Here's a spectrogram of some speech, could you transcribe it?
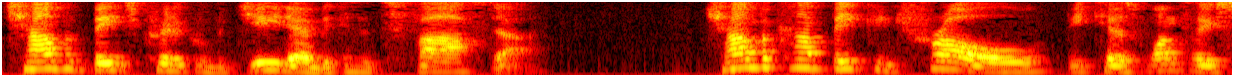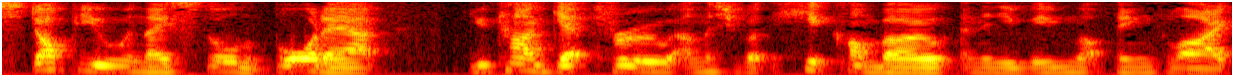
Champa beats Critical Vegeta because it's faster. Champa can't beat control because once they stop you and they stall the board out, you can't get through unless you've got the hit combo, and then you've even got things like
